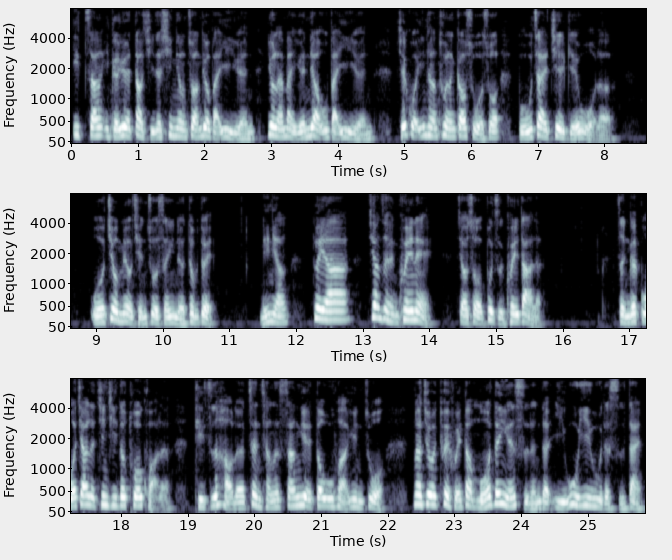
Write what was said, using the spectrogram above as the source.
一张一个月到期的信用状六百亿元，用来买原料五百亿元，结果银行突然告诉我说不再借给我了，我就没有钱做生意了，对不对？林良，对呀，这样子很亏呢。教授，不止亏大了，整个国家的经济都拖垮了，体质好了，正常的商业都无法运作，那就会退回到摩登原始人的以物易物的时代。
